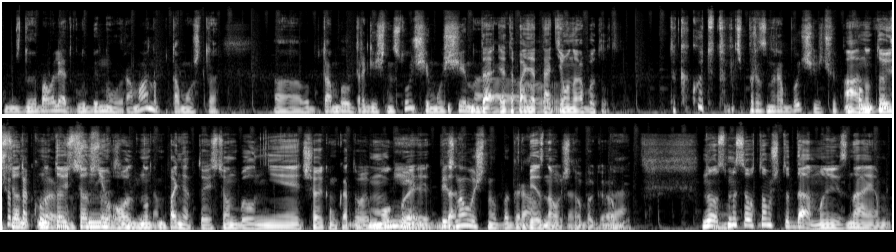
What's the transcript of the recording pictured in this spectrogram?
добавляет глубину романа, потому что там был трагичный случай, мужчина... Да, это понятно, а кем он работал? Да какой-то там типа разнорабочий или что-то. А, ну то есть он, такое, ну то есть он со не, он- ну там. понятно, то есть он был не человеком, который мог Не, бы, без да, научного бэкграунда. без научного бэкграунда. да. Но Вот. смысл в том, что да, мы знаем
